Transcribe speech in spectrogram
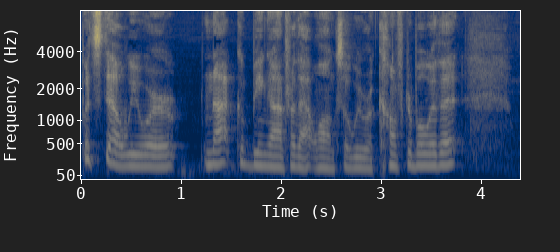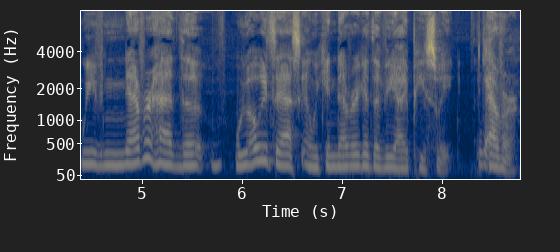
But still, we were not being on for that long, so we were comfortable with it. We've never had the. We always ask, and we can never get the VIP suite Yeah. ever.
